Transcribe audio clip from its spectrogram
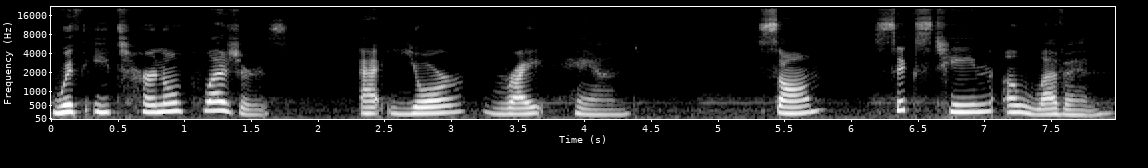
with eternal pleasures at your right hand. Psalm 16:11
